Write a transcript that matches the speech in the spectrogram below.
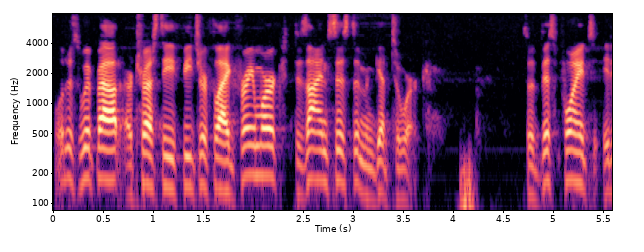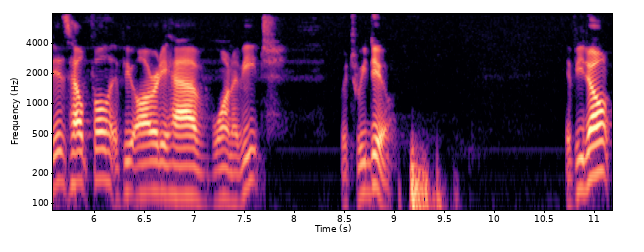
We'll just whip out our trusty feature flag framework, design system, and get to work. So at this point, it is helpful if you already have one of each, which we do. If you don't,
